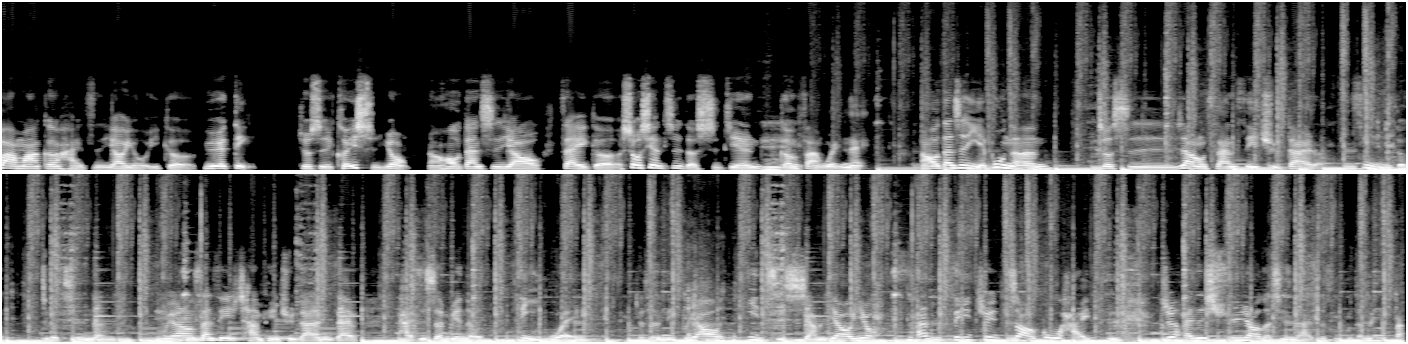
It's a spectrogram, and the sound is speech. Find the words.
爸妈跟孩子要有一个约定。就是可以使用，然后但是要在一个受限制的时间跟嗯范围内，然后但是也不能就是让三 C 取代了父母的这个职能，不要让三 C 产品取代了你在孩子身边的地位。就是你不要一直想要用三 C 去照顾孩子，就是孩子需要的其实还是父母的陪伴，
